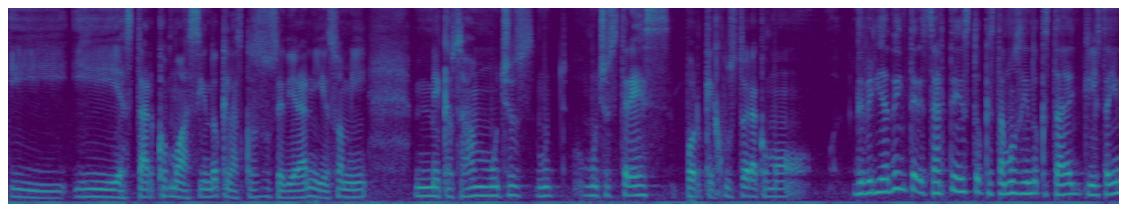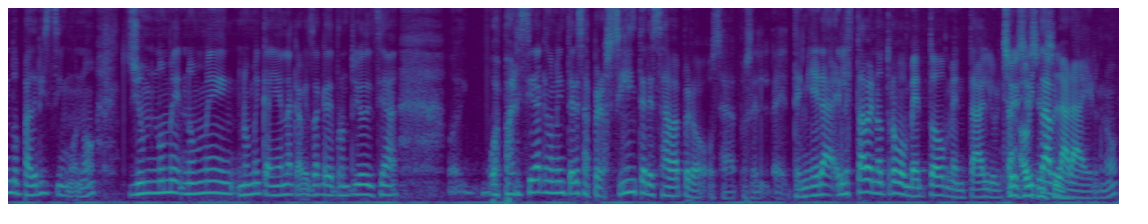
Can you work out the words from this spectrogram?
y, y estar como haciendo que las cosas sucedieran y eso a mí me causaba muchos, mucho, mucho estrés porque justo era como debería de interesarte esto que estamos haciendo que está que le está yendo padrísimo, ¿no? Entonces yo no me no me no me caía en la cabeza que de pronto yo decía "Ay, pues, pareciera que no le interesa, pero sí le interesaba, pero o sea, pues él eh, tenía era- él estaba en otro momento mental y ahorita, Sí, sí, ahorita sí, hablará él, ¿no?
